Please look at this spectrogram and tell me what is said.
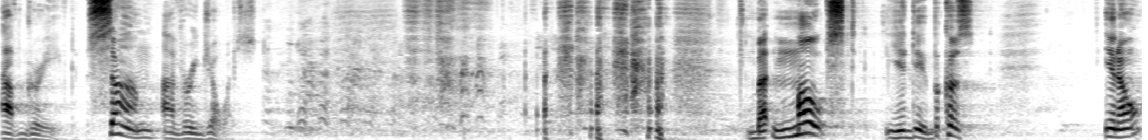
I've grieved. Some I've rejoiced. but most you do because, you know,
